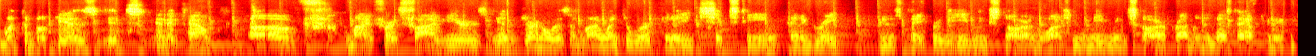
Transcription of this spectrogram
What the book is, it's an account of my first five years in journalism. I went to work at age 16 at a great newspaper, the Evening Star, the Washington Evening Star, probably the best afternoon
